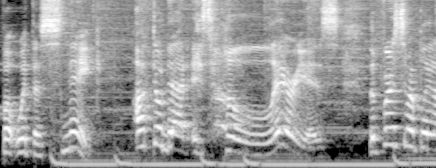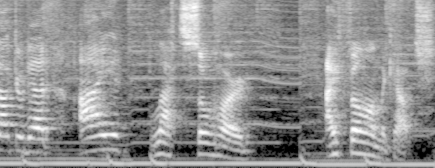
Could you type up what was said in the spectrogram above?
but with a snake. Octodad is hilarious. The first time I played Octodad, I laughed so hard. I fell on the couch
